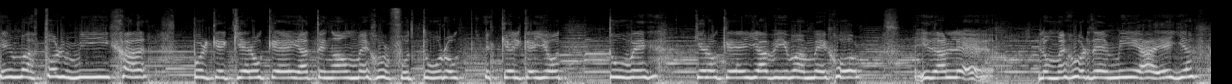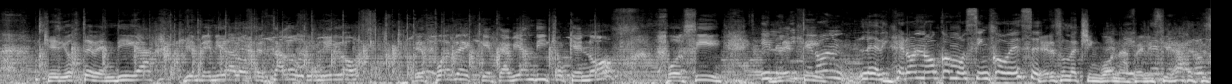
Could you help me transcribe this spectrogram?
y más por mi hija, porque quiero que ella tenga un mejor futuro que el que yo tuve. Quiero que ella viva mejor y darle lo mejor de mí a ella. Que Dios te bendiga. Bienvenida a los Estados Unidos. Después de que te habían dicho que no, pues sí. Y le Leti, dijeron, le dijeron no como cinco veces. eres una chingona. Felicidades.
